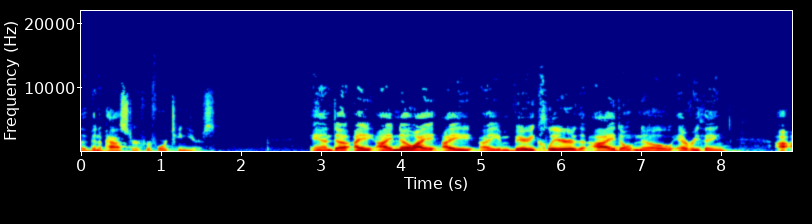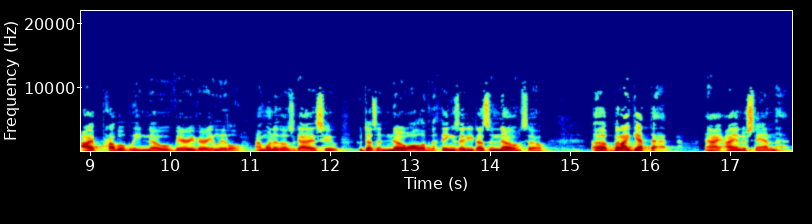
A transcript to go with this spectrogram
I've been a pastor for 14 years. And uh, I, I know I, I, I am very clear that I don't know everything. I, I probably know very, very little. I'm one of those guys who, who doesn't know all of the things that he doesn't know. So, uh, but I get that, and I, I understand that.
